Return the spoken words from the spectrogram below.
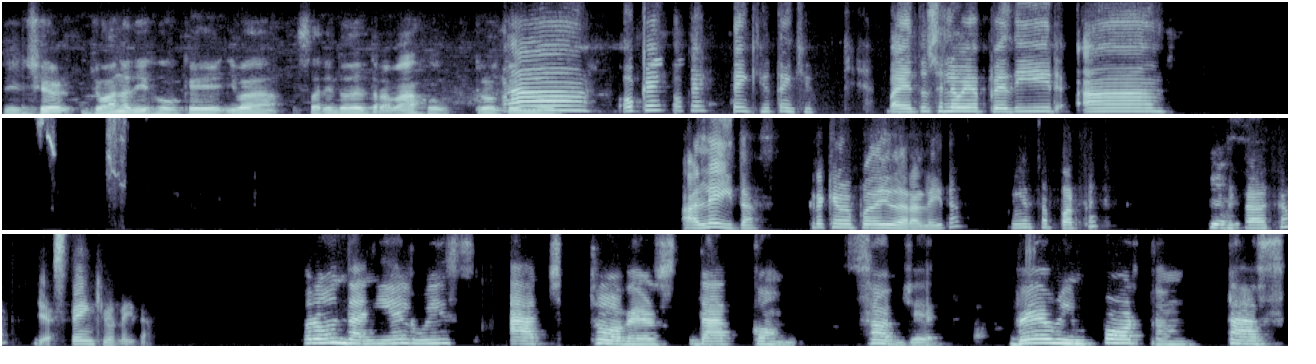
Teacher, Joana dijo que iba saliendo del trabajo. Creo que no. Ah, ok, ok. Thank you, thank you. Vaya, entonces le voy a pedir a... A Leida. ¿Cree que me puede ayudar a Leida en esta parte? Yes. Yes, thank you, Leida. From Daniel Ruiz at trovers.com. Subject. Very important task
